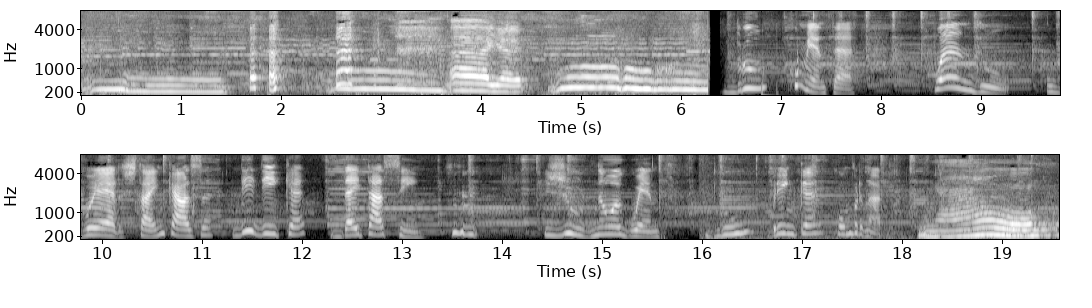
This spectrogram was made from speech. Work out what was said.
ai, comenta: Quando o Ber está em casa, dedica, deita assim. Juro, não aguento. Bru brinca com Bernardo. Miau.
